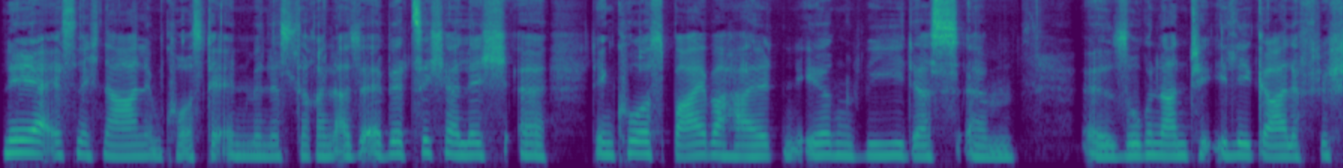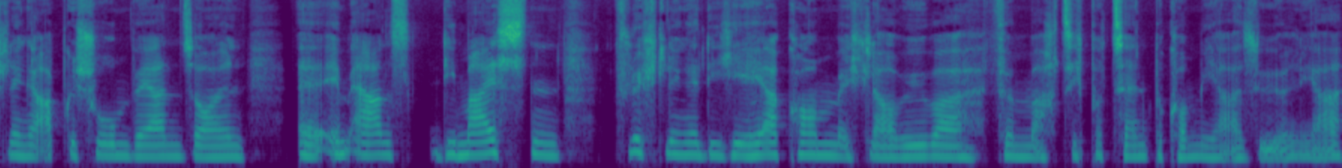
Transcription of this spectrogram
Nee, er ist nicht nah an dem Kurs der Innenministerin. Also er wird sicherlich äh, den Kurs beibehalten, irgendwie, dass ähm, äh, sogenannte illegale Flüchtlinge abgeschoben werden sollen. Äh, Im Ernst, die meisten Flüchtlinge, die hierher kommen, ich glaube über 85 Prozent bekommen hier Asyl. Ja,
